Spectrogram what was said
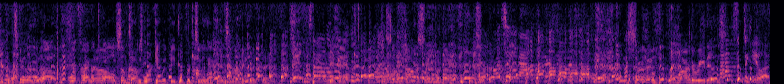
you knew it. Too well. Well, we're forever No, 12. sometimes working with people for too long is not a good thing. It's not a good thing. And so now we Sour cream with that. Blushing now. We serve it with the margaritas Have some tequila.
